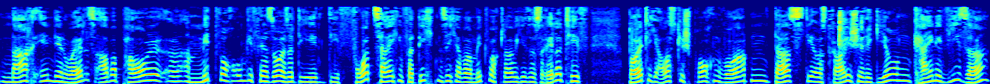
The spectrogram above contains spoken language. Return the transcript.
nach Indian Wells, aber Paul, äh, am Mittwoch ungefähr so, also die, die Vorzeichen verdichten sich, aber am Mittwoch, glaube ich, ist es relativ deutlich ausgesprochen worden, dass die australische Regierung keine Visa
